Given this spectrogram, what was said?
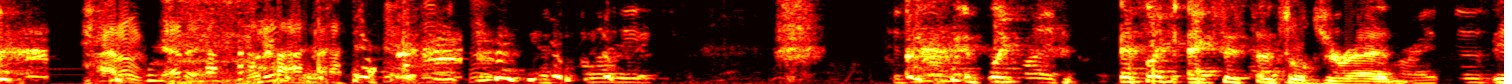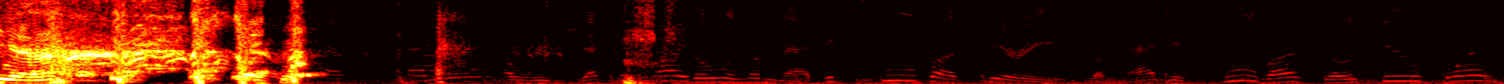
I don't get it. What is it? It's like. Isn't It's like- like It's like existential dread. crisis? Yeah. A rejected title in the Magic School Bus series. The Magic School Bus goes to blank.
